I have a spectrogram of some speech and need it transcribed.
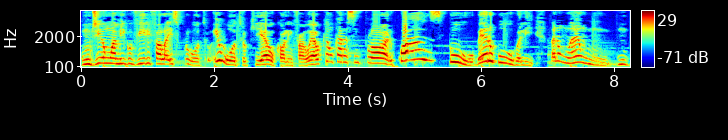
Um dia um amigo vira e fala isso pro outro. E o outro, que é o Colin Farrell, que é um cara simplório, quase burro, beiro burro ali. Mas não é um, um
